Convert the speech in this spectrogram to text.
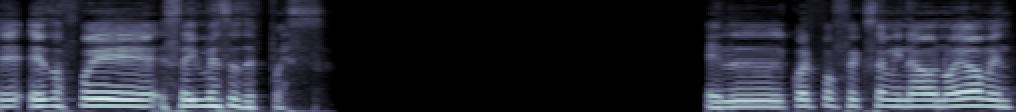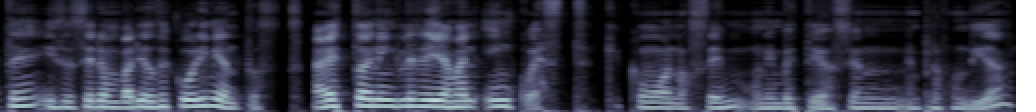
Eh, eso fue seis meses después. El cuerpo fue examinado nuevamente y se hicieron varios descubrimientos. A esto en inglés le llaman inquest, que es como, no sé, una investigación en profundidad.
